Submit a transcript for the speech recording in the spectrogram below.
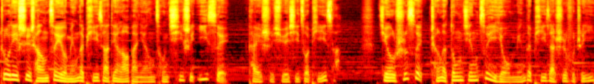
驻地市场最有名的披萨店老板娘从七十一岁开始学习做披萨，九十岁成了东京最有名的披萨师傅之一。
